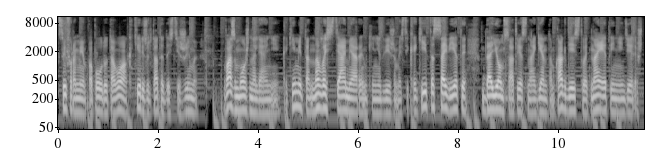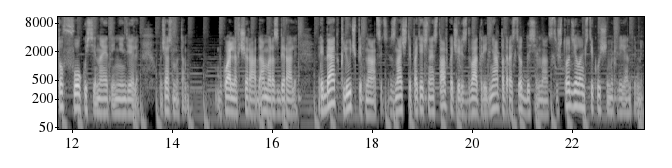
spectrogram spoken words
цифрами по поводу того, какие результаты достижимы, возможно ли они, какими-то новостями о рынке недвижимости, какие-то советы даем, соответственно, агентам, как действовать на этой неделе, что в фокусе на этой неделе. Сейчас мы там буквально вчера, да, мы разбирали. Ребят, ключ 15. Значит, ипотечная ставка через 2-3 дня подрастет до 17. Что делаем с текущими клиентами?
